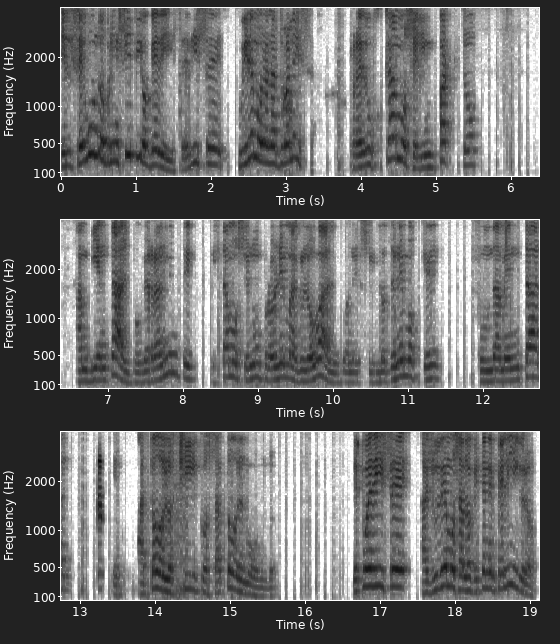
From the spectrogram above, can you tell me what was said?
El segundo principio que dice, dice, cuidemos la naturaleza, reduzcamos el impacto ambiental, porque realmente estamos en un problema global con eso y lo tenemos que fundamentar a todos los chicos, a todo el mundo. Después dice, ayudemos a los que estén en peligro.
